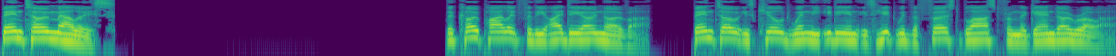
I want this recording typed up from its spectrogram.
Bento Malus The co-pilot for the IDO Nova. Bento is killed when the Ideon is hit with the first blast from the Gando Roa.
